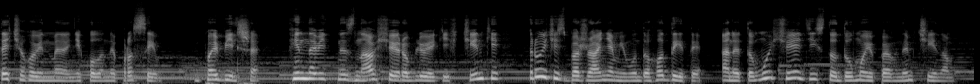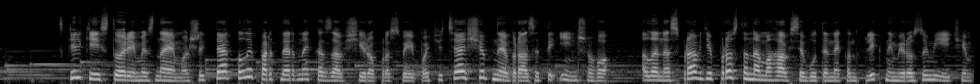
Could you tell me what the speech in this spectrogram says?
те, чого він мене ніколи не просив. Ба більше, він навіть не знав, що я роблю якісь вчинки, керуючись бажанням йому догодити, а не тому, що я дійсно думаю певним чином. Скільки історій ми знаємо з життя, коли партнер не казав щиро про свої почуття, щоб не образити іншого, але насправді просто намагався бути неконфліктним і розуміючим,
